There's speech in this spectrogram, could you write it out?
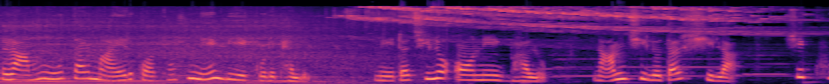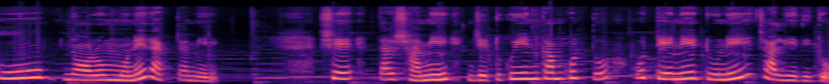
রামু তার মায়ের কথা শুনে বিয়ে করে ফেলে। মেয়েটা ছিল অনেক ভালো, নাম ছিল তার শিলা। সে খুব নরম মনের একটা মেয়ে। সে তার স্বামী যেটুকু ইনকাম করত, ও টেনে টুনে চালিয়ে দিত।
